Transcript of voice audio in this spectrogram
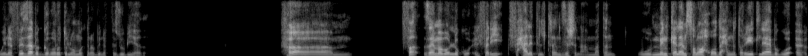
وينفّذها بالجبروت اللي هُم كانوا بينفّذوه بيها ده. ف آمم، فزي ما باقول لكم الفريق في حالة الtransition عامةً، ومن كلام صلاح واضح إن طريقة لعب جو آآ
